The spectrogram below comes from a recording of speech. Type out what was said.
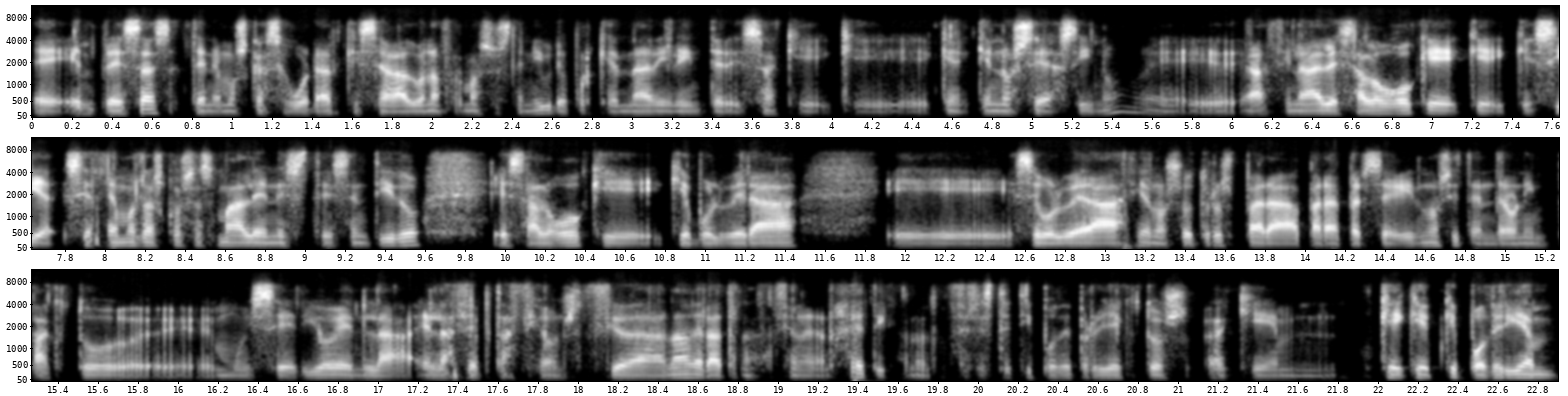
eh, empresas, tenemos que asegurar que se haga de una forma sostenible porque a nadie le interesa que, no sea así. ¿no? Eh, al final es algo que, si, hacemos las cosas mal en este sentido, es algo que, volverá, se volverá hacia nosotros para, perseguirnos y tendrá un impacto muy serio en la, en la, aceptación ciudadana de la transacción energética. Entonces, este tipo de proyectos que podrían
